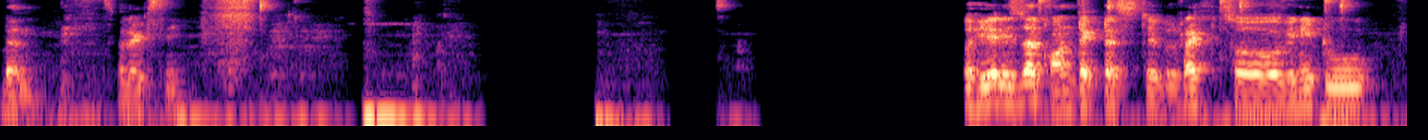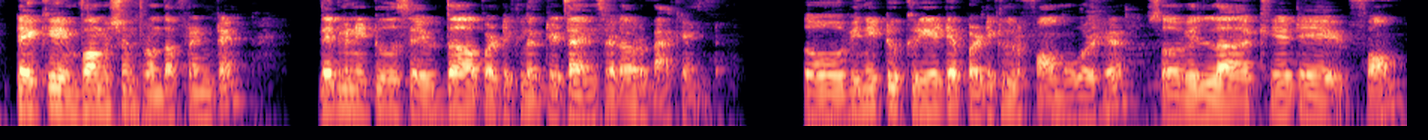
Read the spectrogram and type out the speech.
done. So let's see so here is the contact us table right? So we need to take information from the front end. Then we need to save the particular data inside our backend so we need to create a particular form over here. So we'll uh, create a form.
